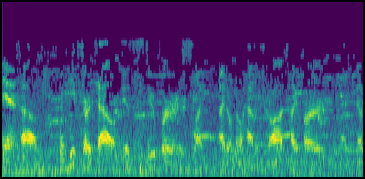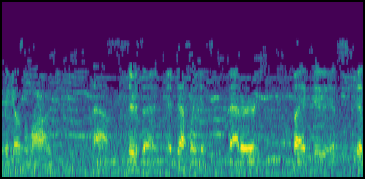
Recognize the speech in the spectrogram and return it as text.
Yeah. Um, when he starts out, it's super like I don't know how to draw type art. And, like as it goes along, um, there's a it definitely gets better, but it, it's it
